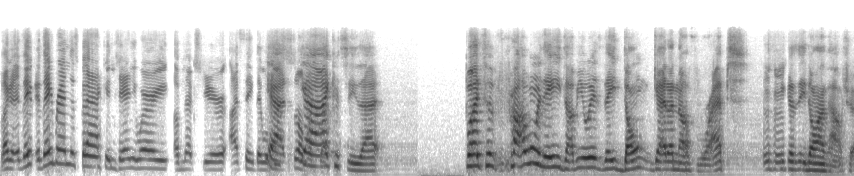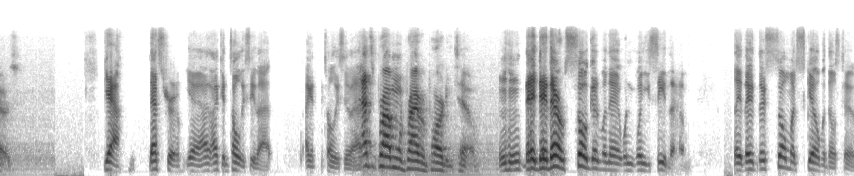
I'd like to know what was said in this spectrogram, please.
Like if they if they ran this back in January of next year, I think they would yeah, be so yeah, I could see that. But the problem with AEW is they don't get enough reps Mhm. because they don't have house shows. Yeah, that's true. Yeah, I, I can totally see that. I can totally see that. That's a problem with Private Party too. hmm They they they're so good when they when when you see them. They they there's so much skill with those two.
